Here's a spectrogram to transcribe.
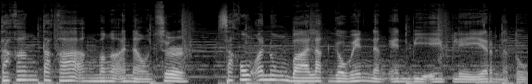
Takang-taka ang mga announcer sa kung anong balak gawin ng NBA player na to.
